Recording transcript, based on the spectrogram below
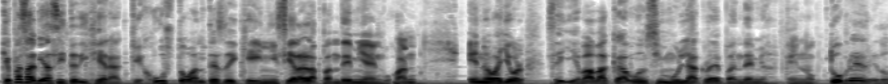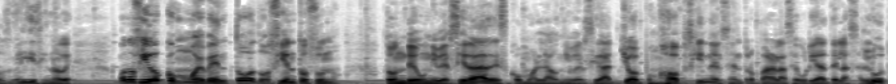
¿Qué pasaría si te dijera que justo antes de que iniciara la pandemia en Wuhan, en Nueva York, se llevaba a cabo un simulacro de pandemia en octubre de 2019, conocido como Evento 201, donde universidades como la Universidad Johns Hopkins, el Centro para la Seguridad de la Salud,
